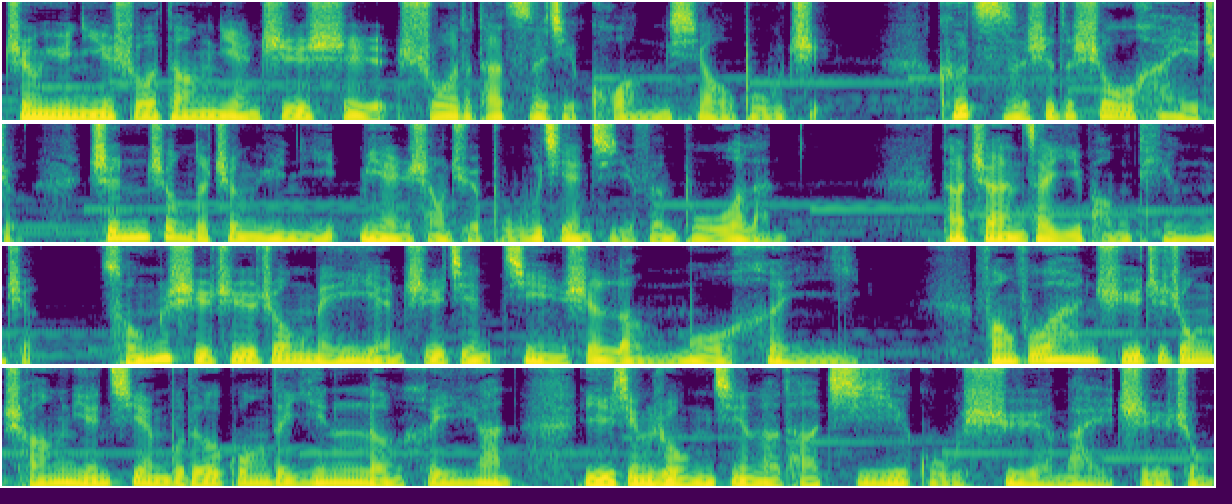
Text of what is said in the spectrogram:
郑云霓说当年之事说的她自己狂笑不止，可此时的受害者真正的郑云霓面上却不见几分波澜，她站在一旁听着。从始至终，眉眼之间尽是冷漠恨意，仿佛暗渠之中常年见不得光的阴冷黑暗，已经融进了他肌骨血脉之中。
